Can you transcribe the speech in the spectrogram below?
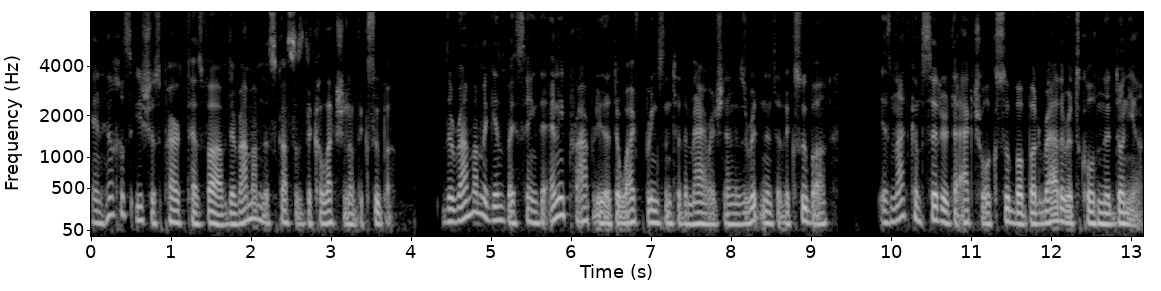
In Hilchas Ishus Perek Tezvav, the Rambam discusses the collection of the ksuba. The Rambam begins by saying that any property that the wife brings into the marriage and is written into the ksuba is not considered the actual ksuba, but rather it's called nedunya.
